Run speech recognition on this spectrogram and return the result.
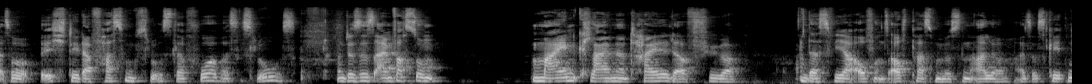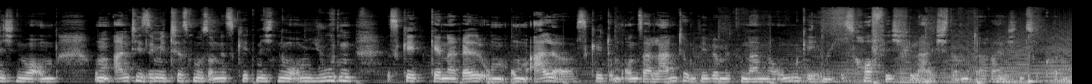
also ich stehe da fassungslos davor, was ist los? Und das ist einfach so mein kleiner Teil dafür dass wir auf uns aufpassen müssen, alle. Also es geht nicht nur um, um Antisemitismus und es geht nicht nur um Juden, es geht generell um, um alle. Es geht um unser Land und wie wir miteinander umgehen. Das hoffe ich vielleicht damit erreichen zu können.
